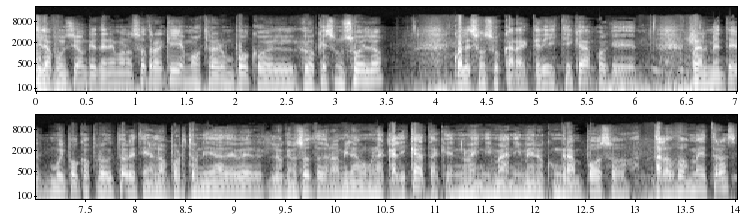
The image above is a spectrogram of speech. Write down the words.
Y la función que tenemos nosotros aquí es mostrar un poco lo que es un suelo, cuáles son sus características, porque realmente muy pocos productores tienen la oportunidad de ver lo que nosotros denominamos una calicata, que no es ni más ni menos que un gran pozo hasta los dos metros,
